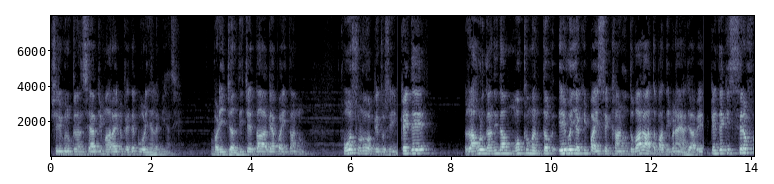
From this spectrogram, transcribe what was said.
ਸ੍ਰੀ ਗੁਰੂ ਗ੍ਰੰਥ ਸਾਹਿਬ ਜੀ ਮਹਾਰਾਜ ਨੂੰ ਕਹਿੰਦੇ ਗੋਲੀਆਂ ਲੱਗੀਆਂ ਸੀ। ਬੜੀ ਜਲਦੀ ਚੇਤਾ ਆ ਗਿਆ ਭਾਈ ਤੁਹਾਨੂੰ। ਹੋਰ ਸੁਣੋ ਅੱਗੇ ਤੁਸੀਂ। ਕਹਿੰਦੇ, ਰਾਹੁਲ ਗਾਂਧੀ ਦਾ ਮੁੱਖ ਮੰਤਵ ਇਹੋ ਹੀ ਹੈ ਕਿ ਭਾਈ ਸਿੱਖਾਂ ਨੂੰ ਦੁਬਾਰਾ ਅੱਤਵਾਦੀ ਬਣਾਇਆ ਜਾਵੇ। ਕਹਿੰਦੇ ਕਿ ਸਿਰਫ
